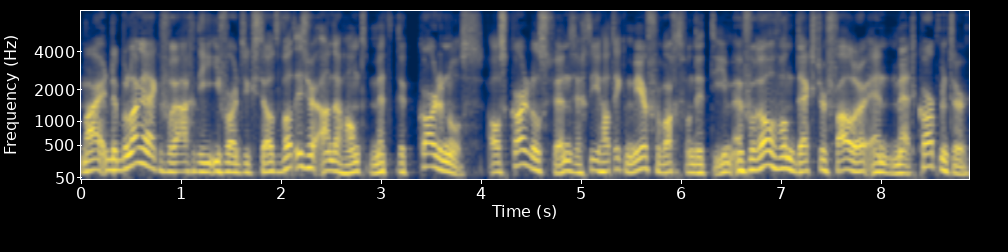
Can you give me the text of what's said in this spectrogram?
Maar de belangrijke vraag die Ivar natuurlijk stelt: wat is er aan de hand met de Cardinals? Als Cardinals-fan, zegt hij, had ik meer verwacht van dit team. En vooral van Dexter Fowler en Matt Carpenter,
